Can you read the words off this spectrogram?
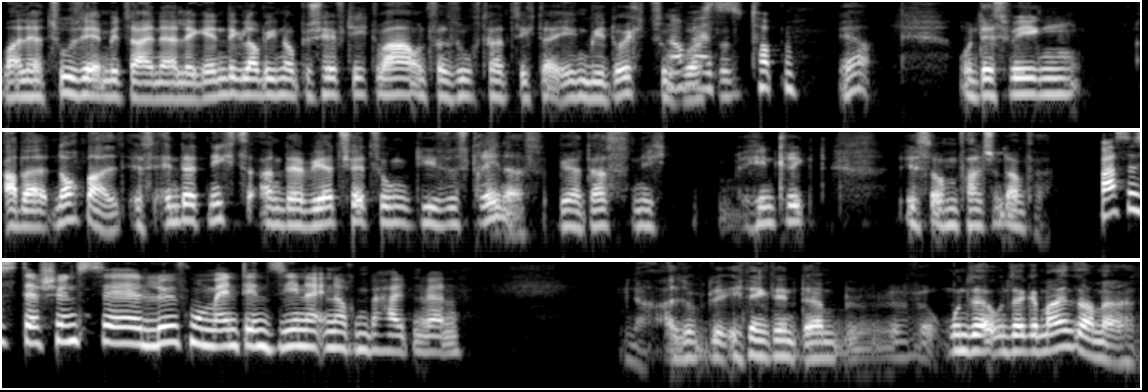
weil er zu sehr mit seiner Legende, glaube ich, noch beschäftigt war und versucht hat, sich da irgendwie durchzuwursteln. Zu toppen. Ja. Und deswegen Aber nochmal, es ändert nichts an der Wertschätzung dieses Trainers. Wer das nicht hinkriegt, ist auf dem falschen Dampfer. Was ist der schönste Löw-Moment, den Sie in Erinnerung behalten werden? Ja, also ich denke, unser, unser gemeinsamer,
